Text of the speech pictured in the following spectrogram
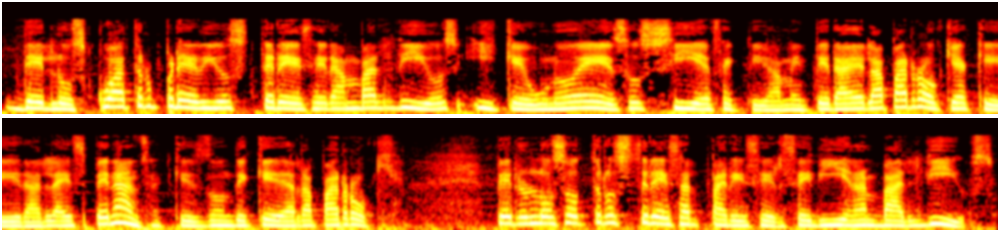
de los cuatro predios, tres eran baldíos y que uno de esos sí efectivamente era de la parroquia, que era La Esperanza, que es donde queda la parroquia pero los otros tres al parecer serían baldíos.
